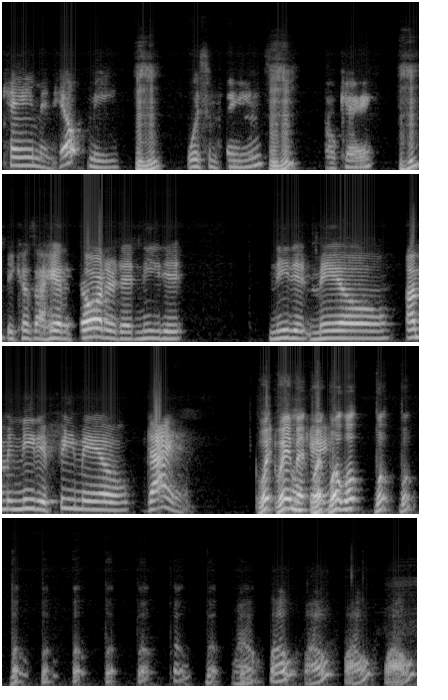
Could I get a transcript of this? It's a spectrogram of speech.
came and helped me Mhm. with some things. Mhm. Okay, Mhm. because I had a daughter that needed needed male, I mean, needed female guidance. Wait, wait a minute. Okay. Whoa, whoa, whoa, whoa, whoa, whoa, whoa, whoa, whoa, whoa, whoa, whoa. Whoa, whoa, whoa, whoa, whoa.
